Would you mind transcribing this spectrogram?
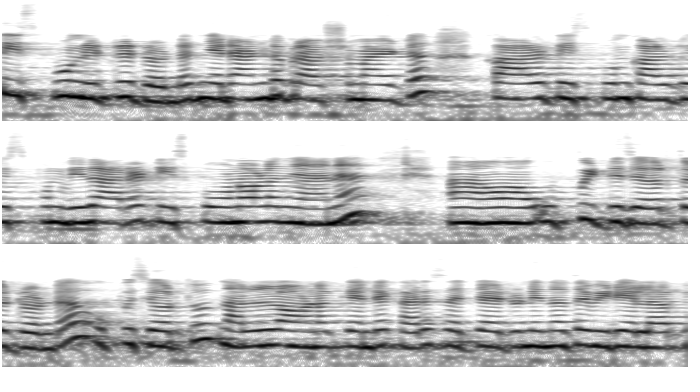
ടീസ്പൂൺ ഇട്ടിട്ടുണ്ട്. ഞാൻ രണ്ട് പ്രാവശ്യമായിട്ട് കാൽ ടീസ്പൂൺ കാൽ ടീസ്പൂൺ വീതം അര ടീസ്പൂണോളം ഞാൻ ഉപ്പിട്ട് ചേർത്തിട്ടുണ്ട്. ഉപ്പ് ചേർത്തു. നല്ല ഉണക്ക് എന്റെ കറി സെറ്റായിട്ടുണ്ട്. ഇന്നത്തെ വീഡിയോ എല്ലാവർക്കും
